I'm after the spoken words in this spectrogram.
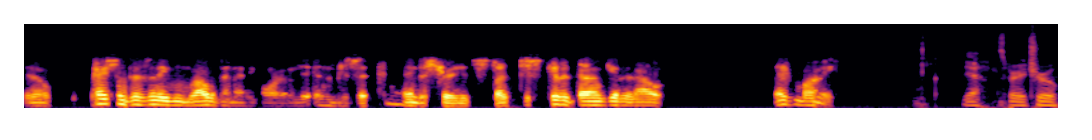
You know, patience isn't even relevant anymore in the, in the music industry. It's like just get it done, get it out, make money. Yeah, it's very true.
